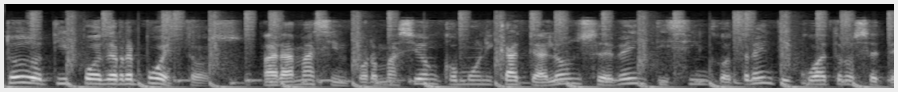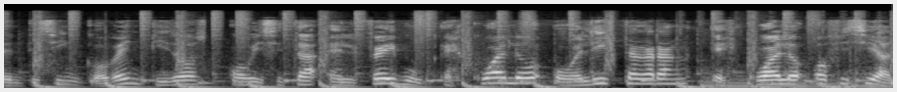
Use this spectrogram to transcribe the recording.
todo tipo de repuestos. Para más información comunicate al 11 25 34 75 22 o visita el Facebook Escualo o el Instagram Escualo Oficial.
